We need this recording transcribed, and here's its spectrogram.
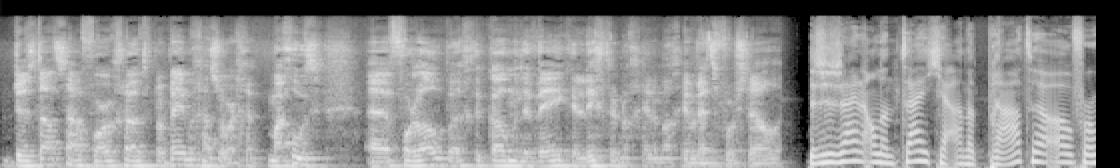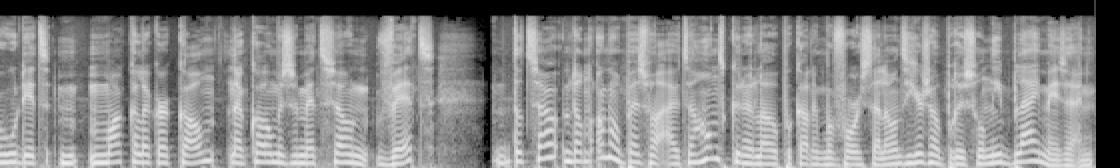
Dus dat zou voor grote problemen gaan zorgen. Maar goed, uh, voorlopig, de komende weken, ligt er nog helemaal geen wetsvoorstel. Ze zijn al een tijdje aan het praten over hoe dit makkelijker kan. Dan komen ze met zo'n wet. Dat zou dan ook nog best wel uit de hand kunnen lopen, kan ik me voorstellen. Want hier zou Brussel niet blij mee zijn.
